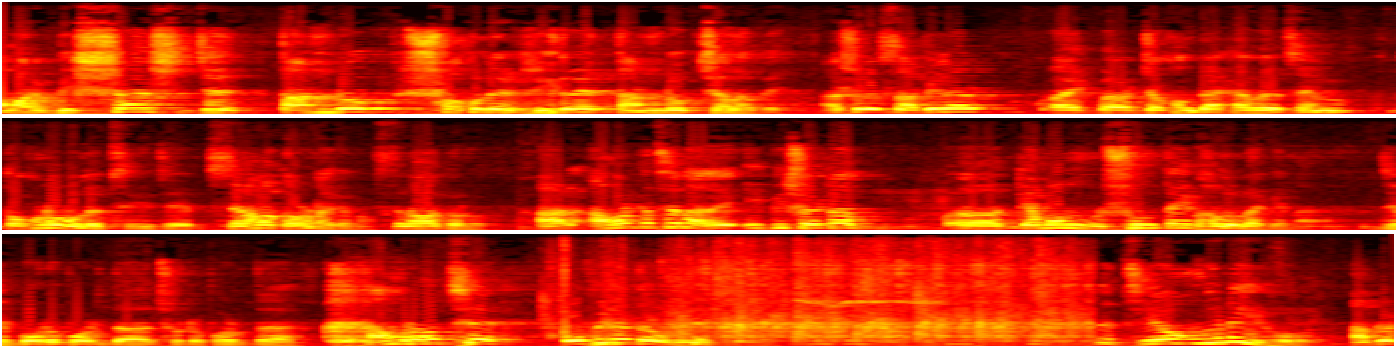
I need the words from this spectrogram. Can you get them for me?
আমার বিশ্বাস যে তাণ্ডব সকলের হৃদয়ের তাণ্ডব চালাবে। আসলে সাবিলার কয়েকবার যখন দেখা হয়েছে, আমি তখনও বলেছি যে সিনেমা করো না কেন, সিনেমা করো। আর আমার কাছে না, এই বিষয়টা কেমন শুনতেই ভালো লাগে না, যে বড় পর্দা, ছোট পর্দা। আমরা হচ্ছে অভিনেতা, অভিনেত্রী। যে অঙ্গনেই হোক, আমরা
